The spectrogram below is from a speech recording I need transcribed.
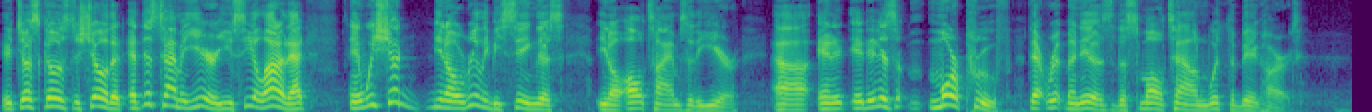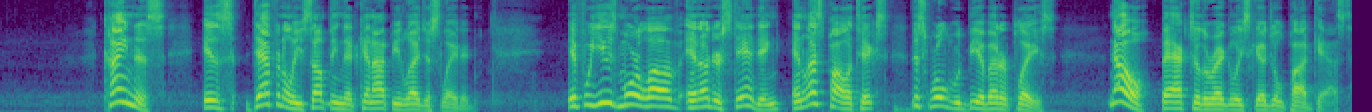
It just goes to show that at this time of year, you see a lot of that, and we should, you know, really be seeing this, you know, all times of the year. Uh, and it, it is more proof that Rittman is the small town with the big heart. Kindness is definitely something that cannot be legislated. If we use more love and understanding and less politics, this world would be a better place. Now, back to the regularly scheduled podcast.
